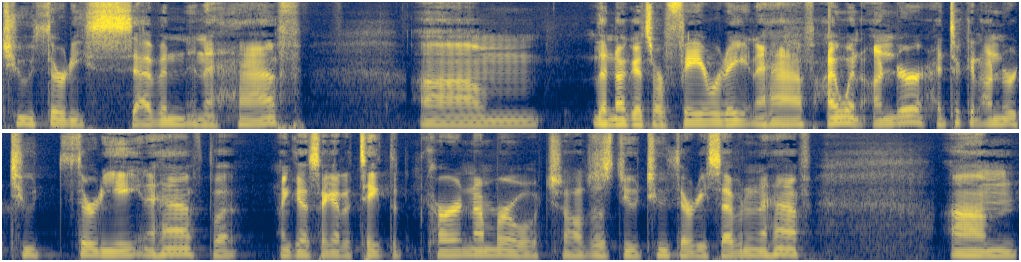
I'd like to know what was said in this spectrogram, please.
237 and a half. Um, the Nuggets are favored eight and a half. I went under. I took it under 238 and a half, but I guess I got to take the current number, which I'll just do 237 and a half. Um,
